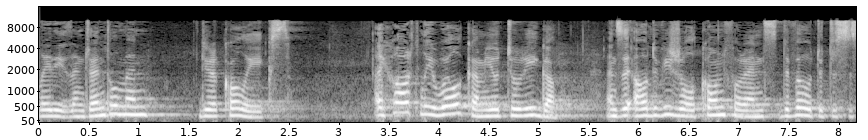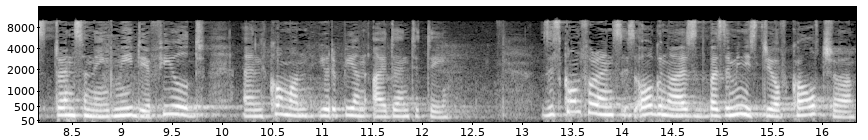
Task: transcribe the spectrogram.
ladies and gentlemen, dear colleagues. I heartily welcome you to Riga and the audiovisual conference devoted to strengthening media field and common European identity. This conference is organized by the Ministry of Culture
